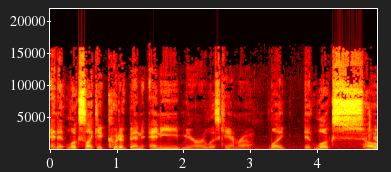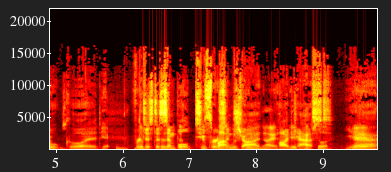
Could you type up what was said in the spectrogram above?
and it looks like it could have been any mirrorless camera. Like, it looks so It- good for the- just a the- simple the- the two spot person shot really nice. Podcast. yeah. Yeah, yeah.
